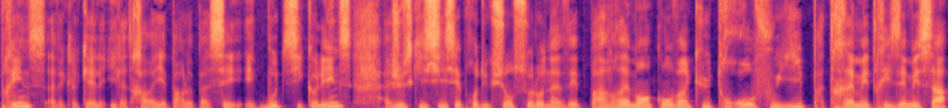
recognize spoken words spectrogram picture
Prince, avec lequel il a travaillé par le passé, et Bootsy Collins. Jusqu'ici, ses productions solo n'avaient pas vraiment convaincu, trop fouillis, pas très maîtrisé, mais ça,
